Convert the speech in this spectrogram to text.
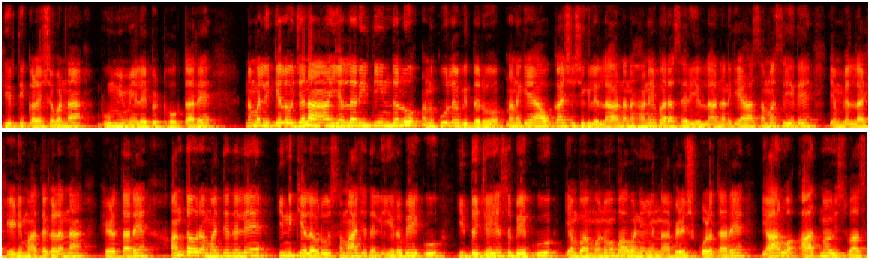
ಕೀರ್ತಿ ಕಳಶವನ್ನ ಭೂಮಿ ಮೇಲೆ ಬಿಟ್ಟು ಹೋಗ್ತಾರೆ. ನಮ್ಮಲ್ಲಿ ಕೆಲವು ಜನ ಎಲ್ಲ ರೀತಿಯಿಂದಲೂ ಅನುಕೂಲವಿದ್ದರು ನನಗೆ ಆ ಅವಕಾಶ ಸಿಗಲಿಲ್ಲ, ನನ್ನ ಹಣೆ ಬರ ಸರಿ ನನಗೆ ಆ ಸಮಸ್ಯೆ ಇದೆ ಎಂಬೆಲ್ಲ ಹೇಳಿ ಮಾತುಗಳನ್ನು ಹೇಳ್ತಾರೆ. ಅಂಥವರ ಮಧ್ಯದಲ್ಲೇ ಇನ್ನು ಕೆಲವರು ಸಮಾಜದಲ್ಲಿ ಇರಬೇಕು, ಇದ್ದು ಜಯಿಸಬೇಕು ಎಂಬ ಮನೋಭಾವನೆಯನ್ನ ಬೆಳೆಸಿಕೊಳ್ತಾರೆ. ಯಾರು ಆತ್ಮವಿಶ್ವಾಸ,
